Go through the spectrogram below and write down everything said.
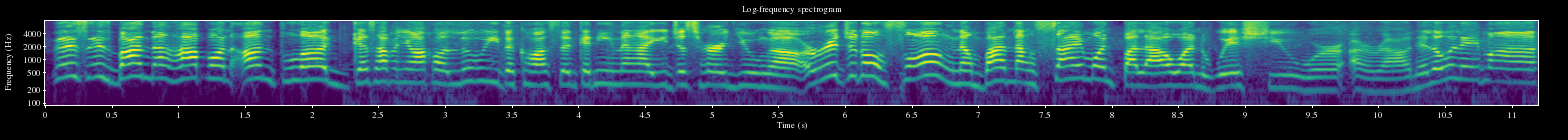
This is Bandang Hapon Unplugged. Kasama niyo ako, Louie DaCosta. Kanina nga, you just heard yung uh, original song ng bandang Simon Palawan, Wish You Were Around. Hello ulit mga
